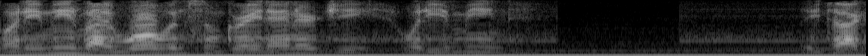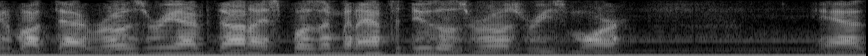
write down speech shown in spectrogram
What do you mean by woven some great energy? What do you mean? Are you talking about that rosary I've done? I suppose I'm going to have to do those rosaries more. And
